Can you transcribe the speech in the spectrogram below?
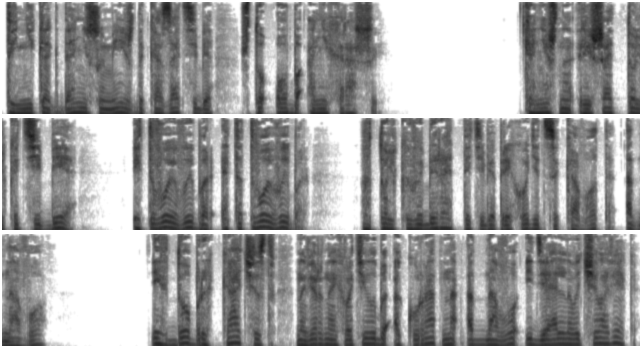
«Ты никогда не сумеешь доказать себе, что оба они хороши. Конечно, решать только тебе, и твой выбор — это твой выбор, вот только выбирать-то тебе приходится кого-то одного». Их добрых качеств, наверное, хватило бы аккуратно одного идеального человека.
